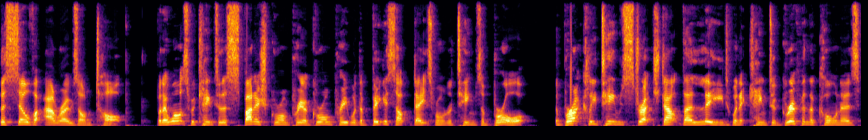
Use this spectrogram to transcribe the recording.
the Silver Arrows on top. But then once we came to the Spanish Grand Prix, a Grand Prix where the biggest updates from all the teams have brought, the Brackley team stretched out their lead when it came to grip in the corners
